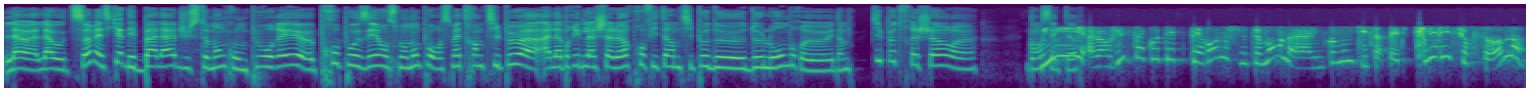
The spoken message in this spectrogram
la, la Haute-Somme. Est-ce qu'il y a des balades justement qu'on pourrait proposer en ce moment pour se mettre un petit peu à, l'abri de la chaleur, profiter un petit peu de, de l'ombre et d'un petit peu de fraîcheur oui, alors juste à côté de Péronne, justement, on a une commune qui s'appelle Cléry-sur-Somme.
